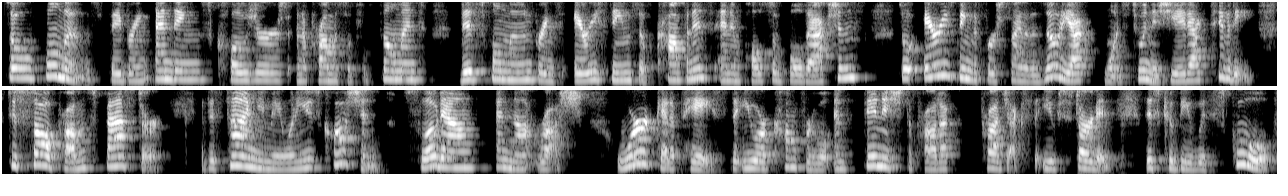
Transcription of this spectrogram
So, full moons, they bring endings, closures, and a promise of fulfillment. This full moon brings Aries themes of confidence and impulsive, bold actions. So, Aries, being the first sign of the zodiac, wants to initiate activity to solve problems faster. At this time, you may want to use caution, slow down, and not rush. Work at a pace that you are comfortable and finish the product projects that you've started. This could be with school.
